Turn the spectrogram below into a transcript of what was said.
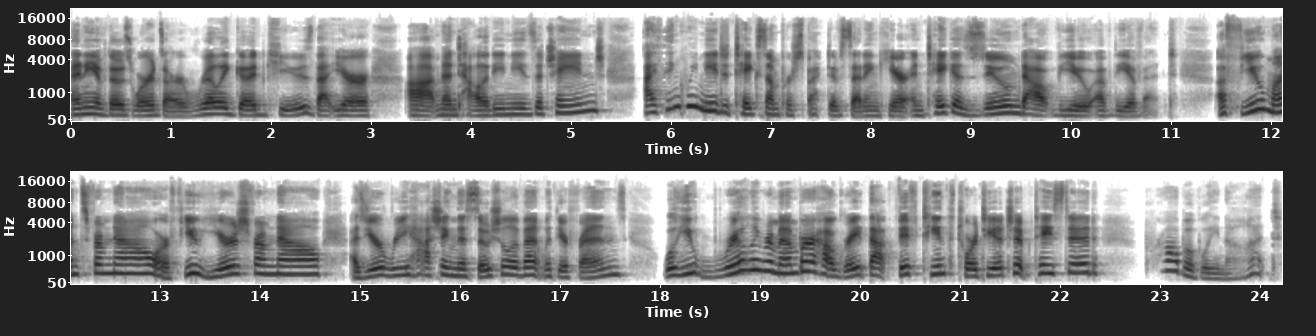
Any of those words are really good cues that your uh, mentality needs a change. I think we need to take some perspective setting here and take a zoomed out view of the event. A few months from now or a few years from now, as you're rehashing this social event with your friends, will you really remember how great that 15th tortilla chip tasted? Probably not.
